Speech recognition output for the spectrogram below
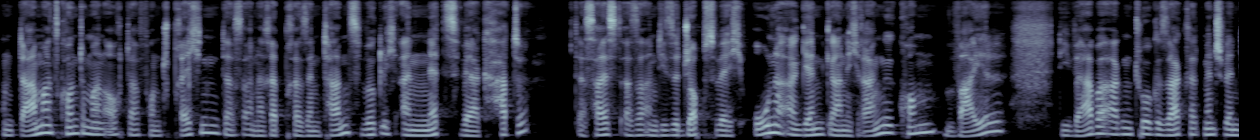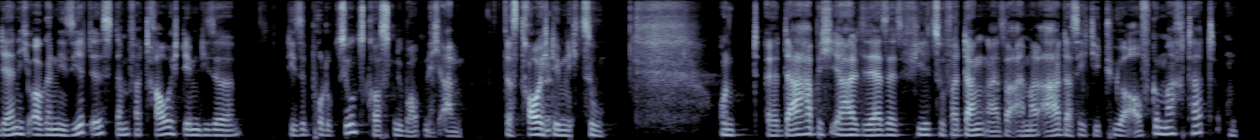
Und damals konnte man auch davon sprechen, dass eine Repräsentanz wirklich ein Netzwerk hatte. Das heißt also, an diese Jobs wäre ich ohne Agent gar nicht rangekommen, weil die Werbeagentur gesagt hat, Mensch, wenn der nicht organisiert ist, dann vertraue ich dem diese, diese Produktionskosten überhaupt nicht an. Das traue ich dem nicht zu. Und äh, da habe ich ihr halt sehr, sehr viel zu verdanken. Also einmal A, dass sich die Tür aufgemacht hat und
